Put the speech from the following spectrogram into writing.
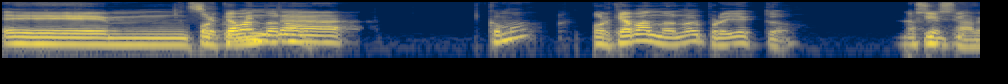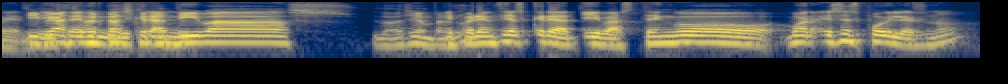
Eh, se ¿Por qué abandonó? comenta- ¿Cómo? ¿Por qué abandonó el proyecto? No se sabe. Típicas dicen creativas. Lo de siempre. Diferencias creativas. Tengo. Bueno, es spoilers, ¿no?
